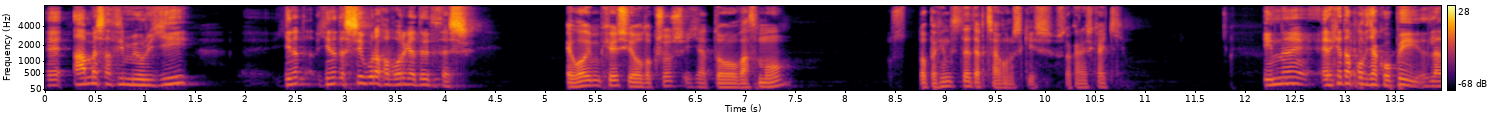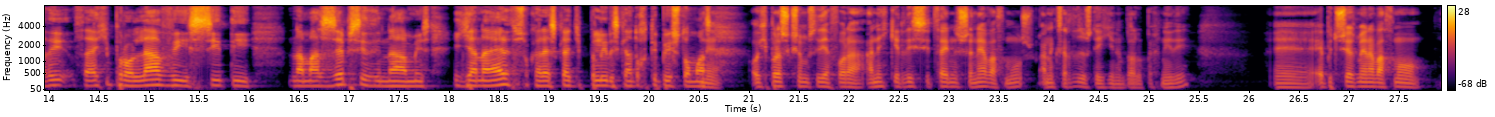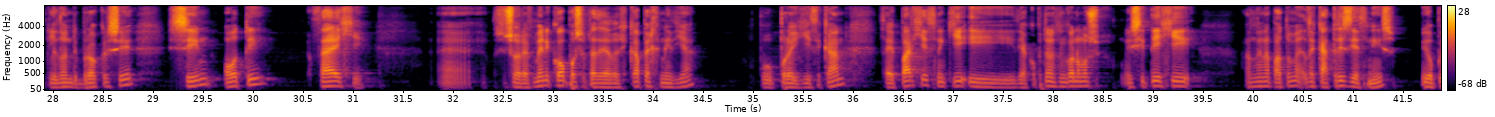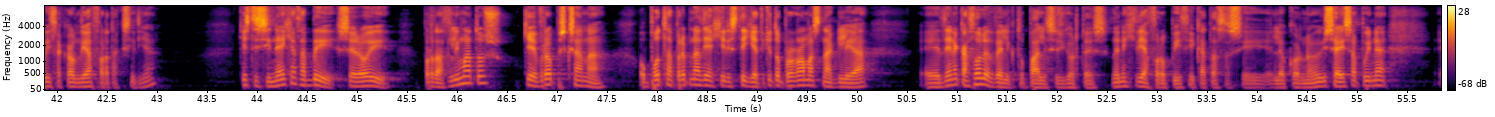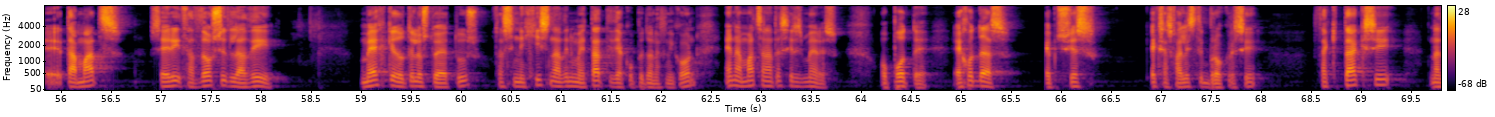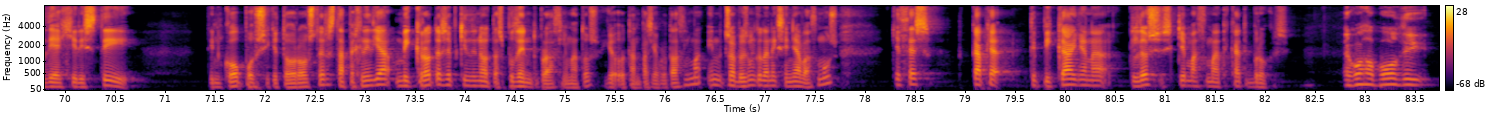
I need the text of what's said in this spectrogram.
ε, άμεσα δημιουργεί, γίνεται, γίνεται σίγουρα φαβορή για την τρίτη θέση. Εγώ είμαι πιο αισιόδοξος για το βαθμό στο παιχνίδι της τέταρτης αγωνιστικής, στο Καραϊσκάκι. Είναι, έρχεται από διακοπή. Δηλαδή θα έχει προλάβει η City να μαζέψει δυνάμεις για να έρθει στο Καραϊσκάκι πλήρης και να το χτυπήσει το μάτι. Ναι. Όχι, πρόσεξε όμως τη διαφορά. Αν έχει κερδίσει η City θα είναι στους 9 βαθμούς, ανεξαρτήτως τι έχει γίνει από το άλλο παιχνίδι. Ε, επί του με ένα βαθμό κλειδώνει την πρόκριση. Συν ότι θα έχει ε, συσσωρευμένη κόπωση από τα διαδοχικά παιχνίδια που προηγήθηκαν. Θα υπάρχει εθνική, η διακοπή των εθνικών όμως η City έχει, αν δεν απατούμε, 13 διεθνείς, οι οποίοι θα κάνουν διάφορα ταξίδια. Και στη συνέχεια θα μπει σε ροή πρωταθλήματος και Ευρώπης ξανά. Οπότε θα πρέπει να διαχειριστεί, γιατί και το πρόγραμμα στην Αγγλία ε, δεν είναι καθόλου ευέλικτο πάλι στις γιορτές. Δεν έχει διαφοροποιηθεί η κατάσταση ελαιοκορνοϊού. σα ίσα που είναι ε, τα μάτς σε ρή. Θα δώσει δηλαδή μέχρι και το τέλος του έτους, θα συνεχίσει να δίνει μετά τη διακοπή των εθνικών ένα μάτσα ανά τέσσερις μέρες. Οπότε, έχοντας επί εξασφαλίσει την πρόκριση, θα κοιτάξει να διαχειριστεί την κόποση και το ρόστερ στα παιχνίδια μικρότερης επικινδυνότητας που δεν είναι του πρωταθλήματο, όταν πας για πρωτάθλημα, είναι το Champions League όταν έχεις 9 βαθμούς και θες κάποια τυπικά για να κλειδώσεις και μαθηματικά την πρόκριση. Εγώ θα πω ότι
